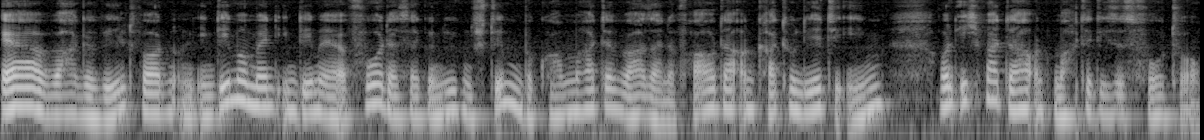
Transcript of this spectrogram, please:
Er war gewählt worden und in dem Moment, in dem er erfuhr, dass er genügend Stimmen bekommen hatte, war seine Frau da und gratulierte ihm und ich war da und machte dieses Foto.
